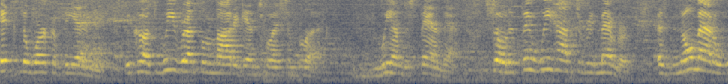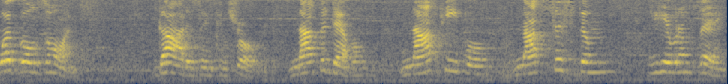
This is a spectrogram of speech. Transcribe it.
it's the work of the enemy because we wrestle not against flesh and blood. We understand that. So the thing we have to remember is no matter what goes on, God is in control not the devil, not people, not systems. You hear what I'm saying?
